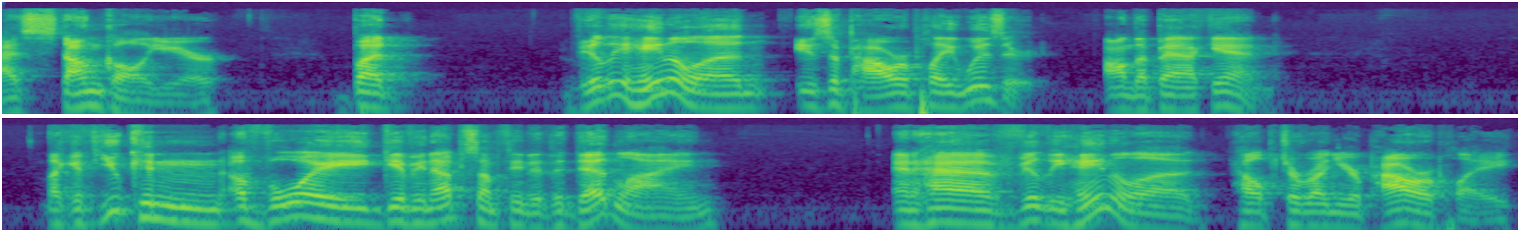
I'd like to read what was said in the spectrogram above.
has stunk all year, but Ville Heinola is a power play wizard on the back end. Like if you can avoid giving up something at the deadline and have Ville Heinola help to run your power play,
